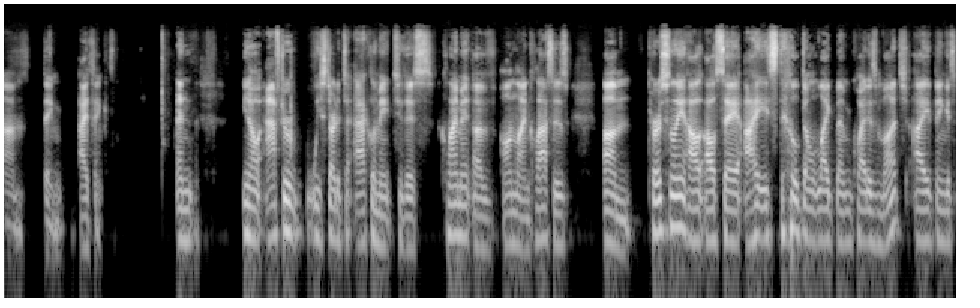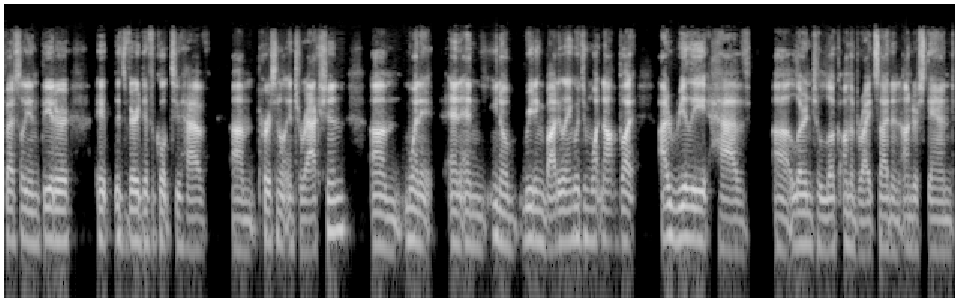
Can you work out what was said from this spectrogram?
um, thing i think. And you know after we started to acclimate to this climate of online classes um, personally I'll, I'll say i still don't like them quite as much. I think especially in theater it, it's very difficult to have um, personal interaction um, when it and and you know reading body language and whatnot but i really have uh, learned to look on the bright side and understand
